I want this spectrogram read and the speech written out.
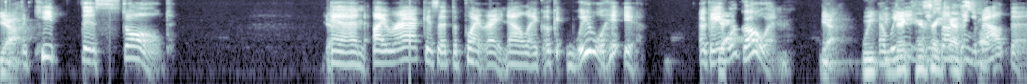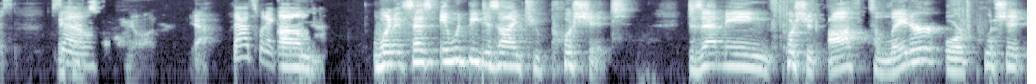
yeah to keep this stalled. Yeah. And Iraq is at the point right now, like, okay, we will hit you. Okay, Yeah. we're going. yeah we, And we need to do something about this. So can't stop any longer. that's what I got. Um, from that. When it says it would be designed to push it, does that mean push it off to later or push it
